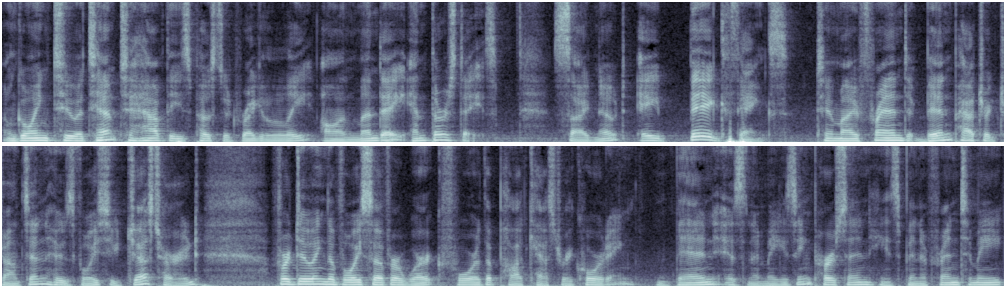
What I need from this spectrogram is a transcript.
I'm going to attempt to have these posted regularly on Monday and Thursdays. Side note a big thanks to my friend Ben Patrick Johnson, whose voice you just heard, for doing the voiceover work for the podcast recording. Ben is an amazing person. He's been a friend to me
